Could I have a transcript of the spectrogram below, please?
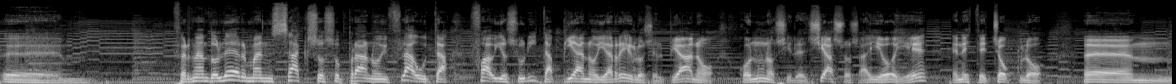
Eh, Fernando Lerman, saxo, soprano y flauta, Fabio Zurita, piano y arreglos, el piano con unos silenciazos ahí hoy, ¿eh? en este choclo. Em,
